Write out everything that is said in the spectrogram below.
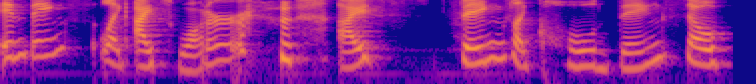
in things like ice water, ice things like cold things. So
